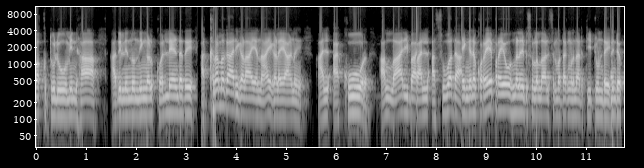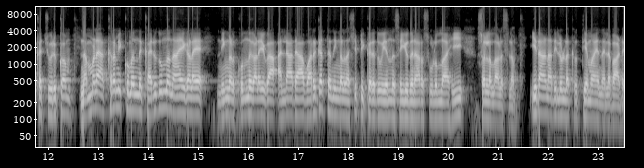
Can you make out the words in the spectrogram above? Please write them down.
ഫഖ്തുലു മിൻഹ. അതിൽ നിന്നും നിങ്ങൾ കൊല്ലേണ്ടത് അക്രമകാരികളായ നായകളെയാണ്. അൽ അക്കൂർ അൽ ലാരിബ അൽ അസുവദ എങ്ങനെ കുറെ പ്രയോഗങ്ങൾ നബി സല്ലല്ലാഹു അലൈഹി വസല്ലം തങ്ങൾ നടത്തിയിട്ടുണ്ട്. അതിന്റെ ഒക്കെ ചുരുക്കം നമ്മളെ ആക്രമിക്കുമെന്ന് കരുതുന്ന നായകളെ നിങ്ങൾ കൊന്നുകളയുക അല്ലാതെ ആ വർഗത്തെ നിങ്ങൾ നശിപ്പിക്കരുത് എന്ന് സയ്യിദുന റസൂലുള്ളാഹി സ്വല്ലല്ലാഹു അലൈഹി വസല്ലം. ഇതാണ് അതിലുള്ള കൃത്യമായ നിലപാട്.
